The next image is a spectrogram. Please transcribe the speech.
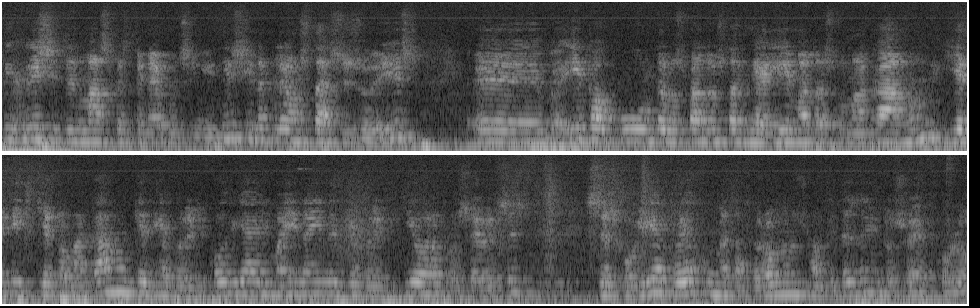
τη χρήση της μάσκας την έχουν συνηθίσει, είναι πλέον στάση ζωής. Ε, υπακούν τέλος πάντων στα διαλύματα στο να κάνουν, γιατί και το να κάνουν και διαφορετικό διάλειμμα ή να είναι διαφορετική ώρα προσέλευσης σε σχολεία που έχουν μεταφερόμενους μαθητές δεν είναι τόσο εύκολο.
